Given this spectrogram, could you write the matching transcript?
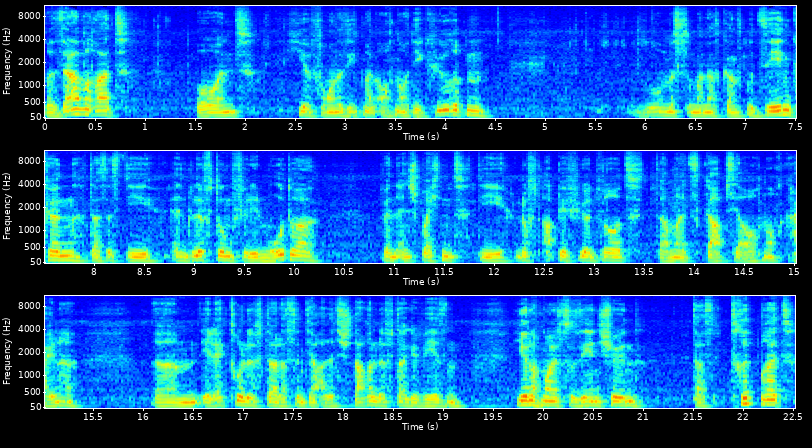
Reserverad. Und hier vorne sieht man auch noch die Kühlrippen. So müsste man das ganz gut sehen können. Das ist die Entlüftung für den Motor, wenn entsprechend die Luft abgeführt wird. Damals gab es ja auch noch keine ähm, Elektrolüfter, das sind ja alles starre Lüfter gewesen. Hier nochmal zu sehen schön das Trittbrett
